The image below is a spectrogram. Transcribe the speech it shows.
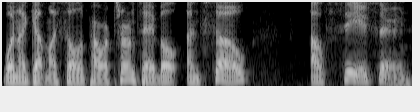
when I get my solar power turntable, and so, I'll see you soon.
